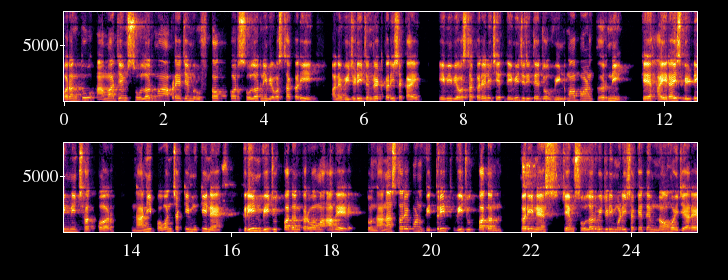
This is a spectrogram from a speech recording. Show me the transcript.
પરંતુ આમાં જેમ સોલરમાં આપણે જેમ રૂફટોપ પર સોલરની વ્યવસ્થા કરી અને વીજળી જનરેટ કરી શકાય એવી વ્યવસ્થા કરેલી છે તેવી જ રીતે જો વિન્ડમાં પણ ઘરની કે હાઈરાઇઝ બિલ્ડિંગની છત પર નાની પવનચક્કી મૂકીને ગ્રીન વીજ ઉત્પાદન કરવામાં આવે, તો નાના સ્તરે પણ વિતરિત વીજ ઉત્પાદન કરીને જેમ સોલર વીજળી મળી શકે તેમ ન હોય જ્યારે,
